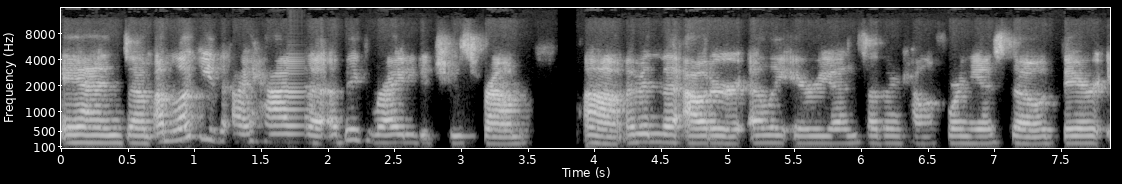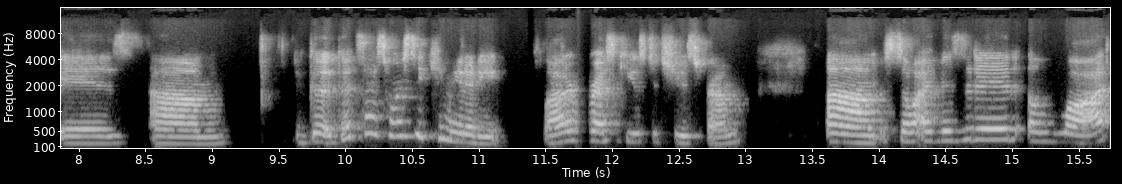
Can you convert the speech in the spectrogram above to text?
And um, I'm lucky that I had a, a, big variety to choose from. Um, I'm in the outer LA area in Southern California, so there is um, a good, good sized horsey community, a lot of rescues to choose from. Um, so I visited a lot.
